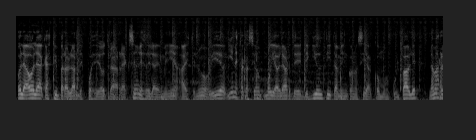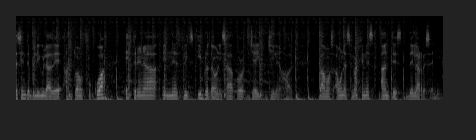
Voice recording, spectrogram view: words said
Hola, hola, acá estoy para hablar después de otra reacción, les doy la bienvenida a este nuevo video y en esta ocasión voy a hablar de The Guilty, también conocida como Culpable, la más reciente película de Antoine Fuqua, estrenada en Netflix y protagonizada por Jake Gyllenhaal. Vamos a unas imágenes antes de la reseña.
